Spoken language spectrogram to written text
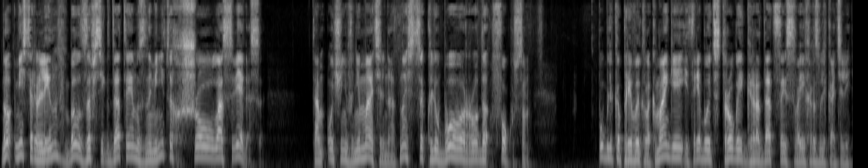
Но мистер Лин был завсегдатаем знаменитых шоу Лас-Вегаса. Там очень внимательно относятся к любого рода фокусам. Публика привыкла к магии и требует строгой градации своих развлекателей.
